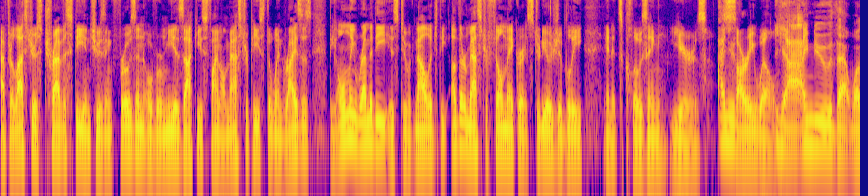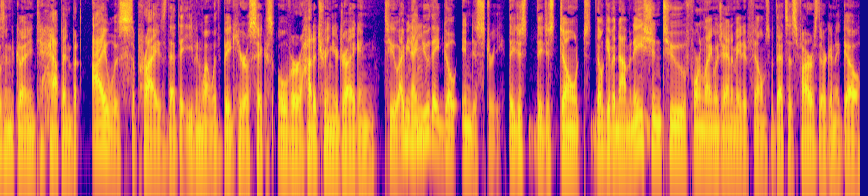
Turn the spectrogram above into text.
After last year's travesty in choosing Frozen over Miyazaki's final masterpiece, The Wind Rises, the only remedy is to acknowledge the other master filmmaker at Studio Ghibli in its closing years. I knew- Sorry, Will. Yeah, I knew that wasn't going to happen, but I was surprised that they even went with Big Hero 6 over How to Train Your Dragon 2. I mean, I mm-hmm. knew they'd go industry. They just they just don't they'll give a nomination to foreign language animated films, but that's as far as they're going to go.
